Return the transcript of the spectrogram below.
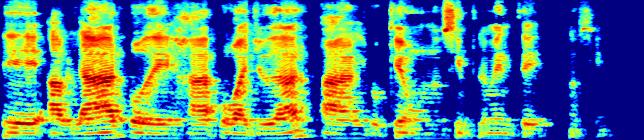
eh, hablar o dejar o ayudar a algo que uno simplemente no siente.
